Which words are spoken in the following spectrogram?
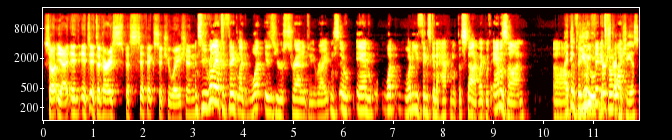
So yeah, it, it's it's a very specific situation. And so you really have to think like, what is your strategy, right? And so, and what what do you think is going to happen with the stock? Like with Amazon, uh, I think we you think your it's strategy like, is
